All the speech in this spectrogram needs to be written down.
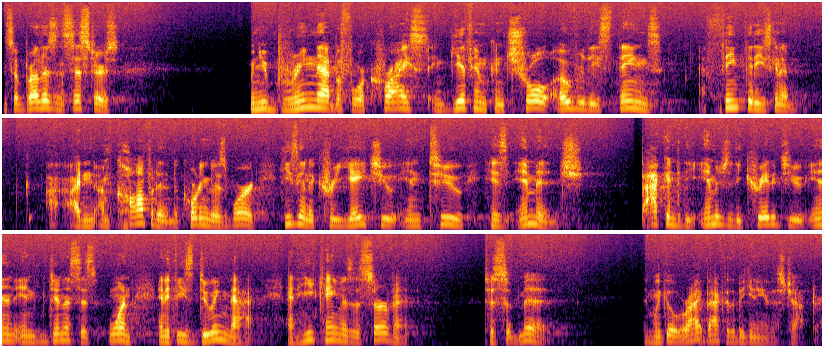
And so, brothers and sisters, when you bring that before Christ and give him control over these things, I think that he's going to, I'm confident, that according to his word, he's going to create you into his image, back into the image that he created you in in Genesis 1. And if he's doing that, and he came as a servant to submit, then we go right back to the beginning of this chapter.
